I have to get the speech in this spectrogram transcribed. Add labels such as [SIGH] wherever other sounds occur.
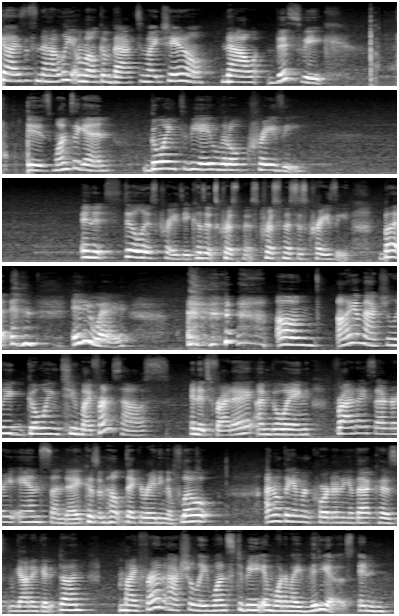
guys, it's Natalie and welcome back to my channel. Now, this week is once again going to be a little crazy. And it still is crazy because it's Christmas. Christmas is crazy. But [LAUGHS] anyway, [LAUGHS] um, I am actually going to my friend's house and it's Friday. I'm going Friday, Saturday, and Sunday because I'm help decorating a float I don't think I'm gonna record any of that because we gotta get it done. My friend actually wants to be in one of my videos and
